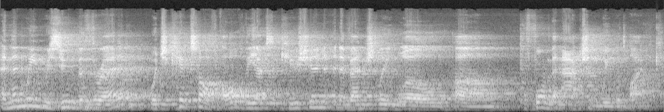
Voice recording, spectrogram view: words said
and then we resume the thread, which kicks off all of the execution and eventually will um, perform the action we would like.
